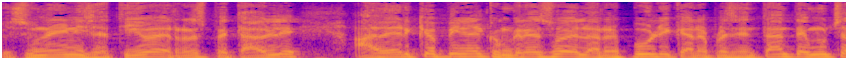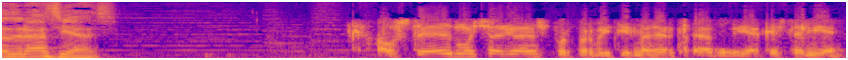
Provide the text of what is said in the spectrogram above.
es una iniciativa respetable. A ver qué opina el Congreso de la República, representante, muchas gracias. A ustedes muchas gracias por permitirme hacer ya que estén bien.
